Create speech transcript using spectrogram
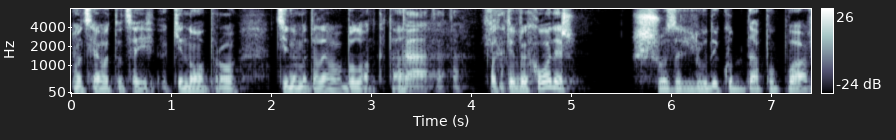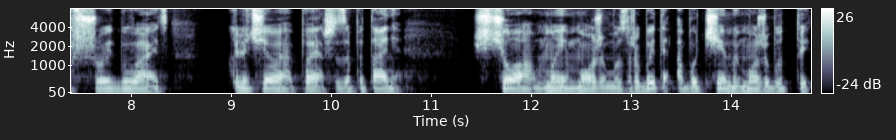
Оце от оце кіно про цільнометалеву оболонку. Та? Та, та, та. От ти виходиш, що за люди, куди попав, що відбувається? Ключове перше запитання: що ми можемо зробити, або чим ми можемо бути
